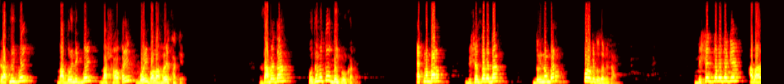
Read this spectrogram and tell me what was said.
প্রাথমিক বই বা দৈনিক বই বা সহকারী বই বলা হয়ে থাকে। জাবেদা প্রধানত দুই প্রকার। এক নম্বর বিশেষ জাবেদা, দুই নম্বর প্রকৃত জাবেদা। বিশেষ জাবেদাকে আবার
